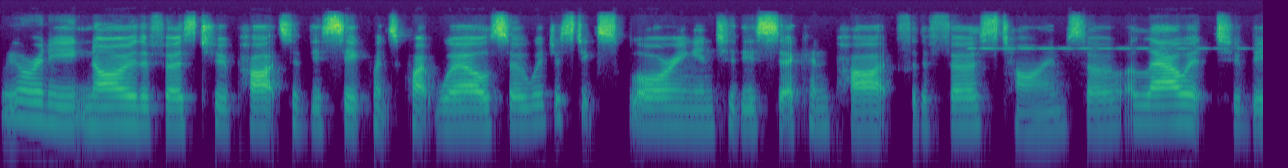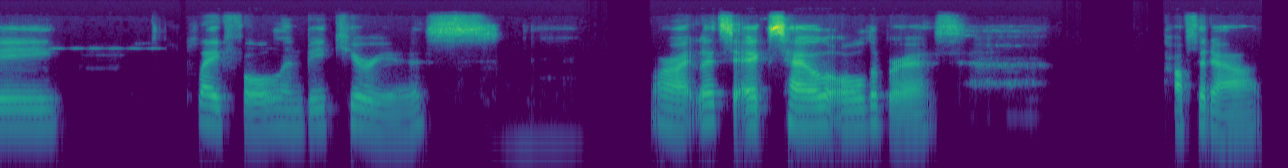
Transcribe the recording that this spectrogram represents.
We already know the first two parts of this sequence quite well, so we're just exploring into this second part for the first time. So allow it to be playful and be curious. All right, let's exhale all the breath. Puff it out.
